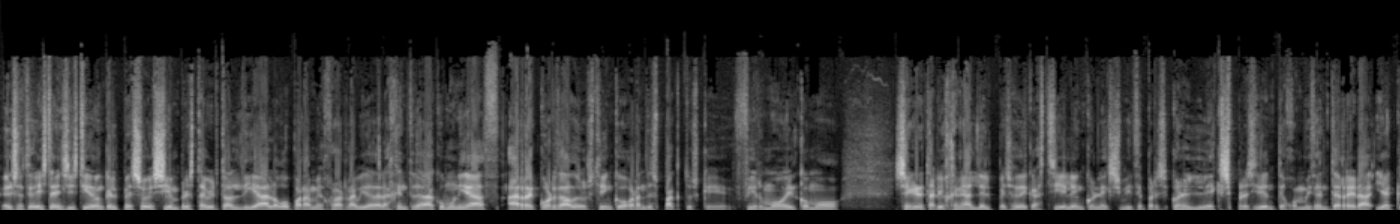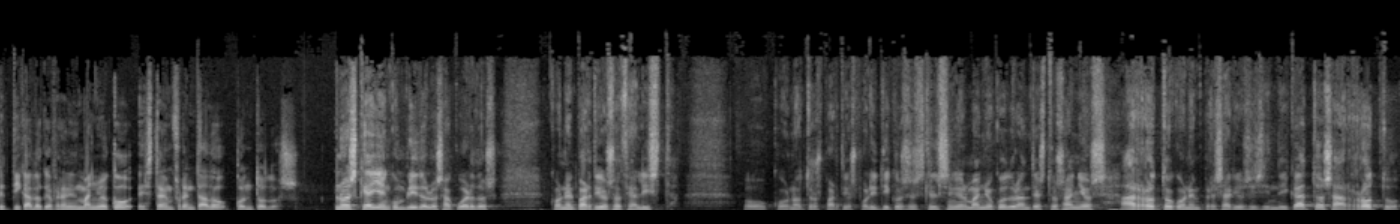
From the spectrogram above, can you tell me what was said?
El socialista ha insistido en que el PSOE siempre está abierto al diálogo para mejorar la vida de la gente de la comunidad, ha recordado los cinco grandes pactos que firmó él como secretario general del PSOE de Castilla y León con el, ex con el expresidente Juan Vicente Herrera y ha criticado que Fernández Mañueco está enfrentado con todos. No es que hayan cumplido los acuerdos con el Partido Socialista o con otros partidos políticos. Es que el señor Mañuco durante estos años ha roto con empresarios y sindicatos, ha roto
